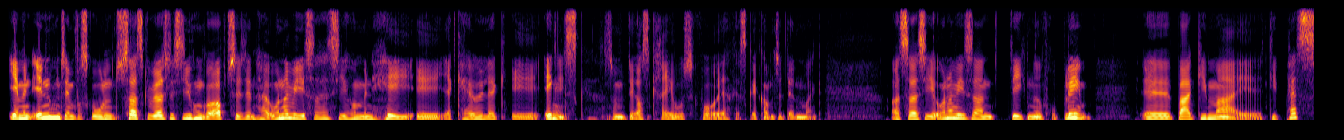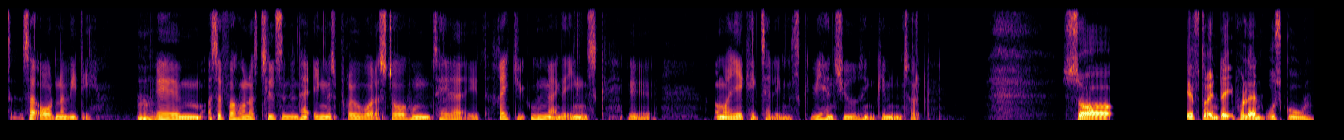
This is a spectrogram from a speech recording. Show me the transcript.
Jamen, inden hun kommer fra skolen, så skal vi også lige sige, at hun går op til den her underviser, og så siger hun, men hey, øh, jeg kan jo heller ikke øh, engelsk, som det også kræves, for at jeg skal komme til Danmark. Og så siger underviseren, det er ikke noget problem, øh, bare giv mig øh, dit pas, så ordner vi det. Mm. Øhm, og så får hun også tilsendt den her engelsk prøve, hvor der står, at hun taler et rigtig udmærket engelsk, øh, og Maria kan ikke tale engelsk. Vi har interviewet hende gennem en tolk. Så efter en dag på landbrugsskole,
